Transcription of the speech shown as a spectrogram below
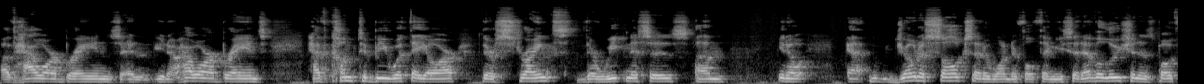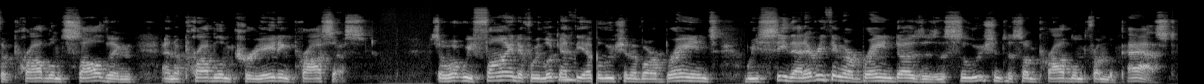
of how our brains and you know how our brains have come to be what they are, their strengths, their weaknesses. Um, you know, uh, Jonas Salk said a wonderful thing. He said evolution is both a problem solving and a problem creating process. So, what we find if we look at the evolution of our brains, we see that everything our brain does is a solution to some problem from the past.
